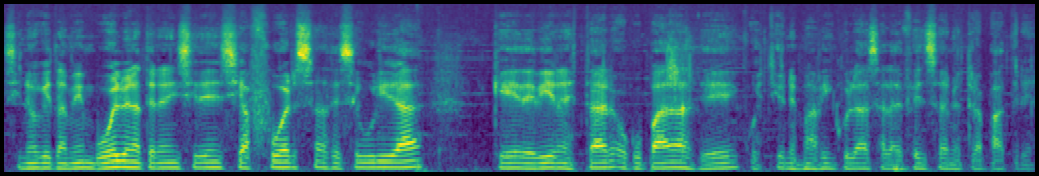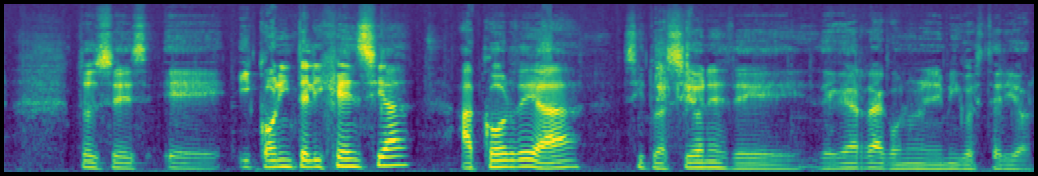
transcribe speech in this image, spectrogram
sino que también vuelven a tener incidencia fuerzas de seguridad que debieran estar ocupadas de cuestiones más vinculadas a la defensa de nuestra patria. Entonces, eh, y con inteligencia acorde a situaciones de, guerra con un enemigo exterior.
